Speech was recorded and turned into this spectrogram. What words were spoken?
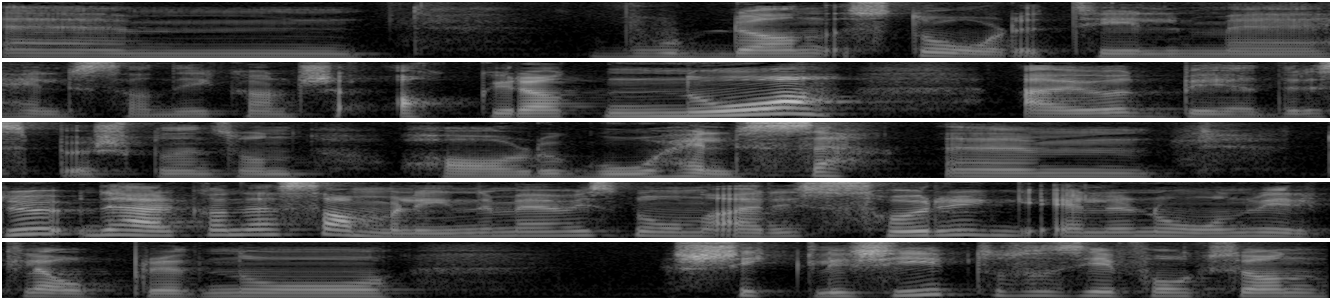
Um, hvordan står det til med helsa di kanskje akkurat nå, er jo et bedre spørsmål enn sånn Har du god helse? Um, du, det her kan jeg sammenligne med hvis noen er i sorg, eller noen virkelig har opplevd noe skikkelig kjipt, og så sier folk sånn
